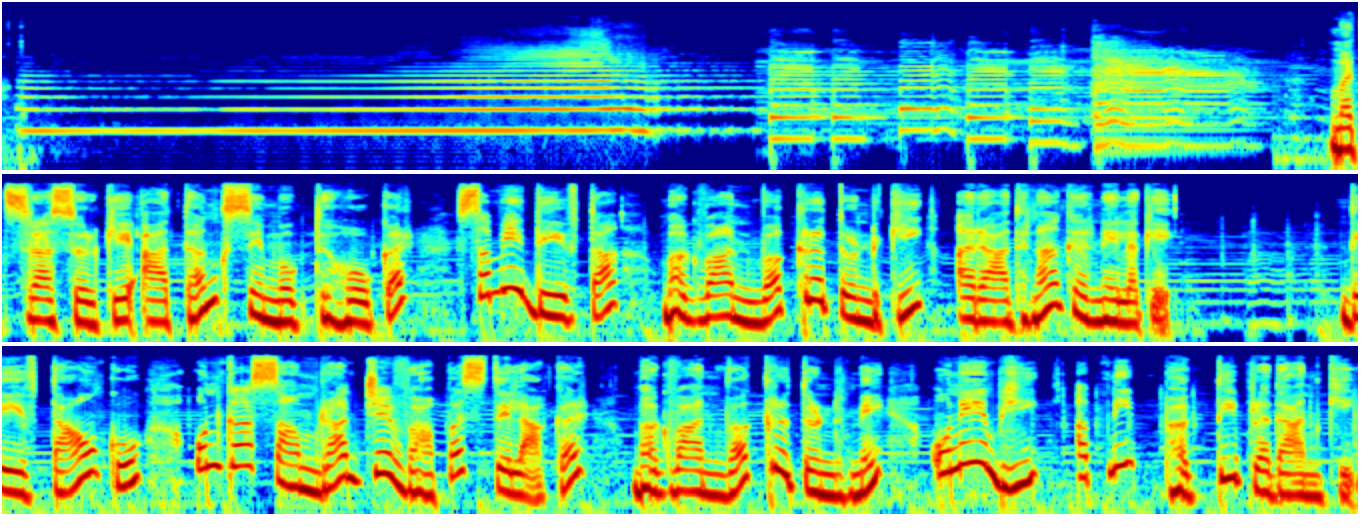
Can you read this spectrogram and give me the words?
मत्सरासुर के आतंक से मुक्त होकर सभी देवता भगवान वक्रतुंड की आराधना करने लगे। देवताओं को उनका साम्राज्य वापस दिलाकर भगवान वक्रतुंड ने उन्हें भी अपनी भक्ति प्रदान की।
